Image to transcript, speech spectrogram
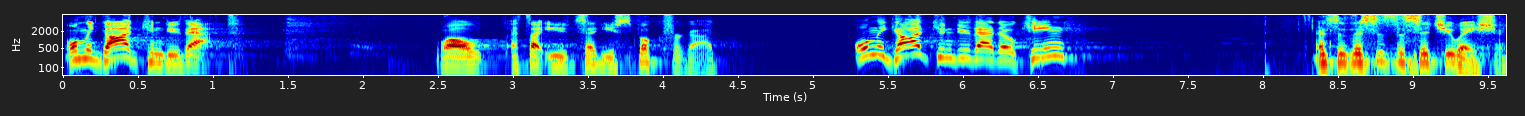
Only God can do that. Well, I thought you said you spoke for God. Only God can do that, O king. And so this is the situation.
